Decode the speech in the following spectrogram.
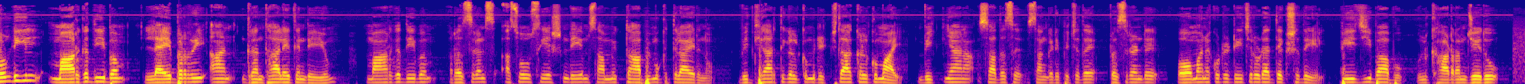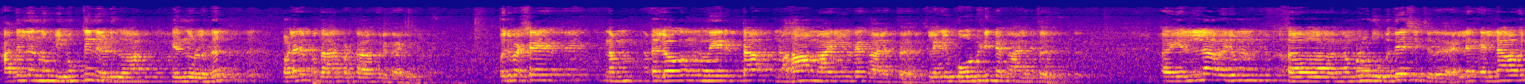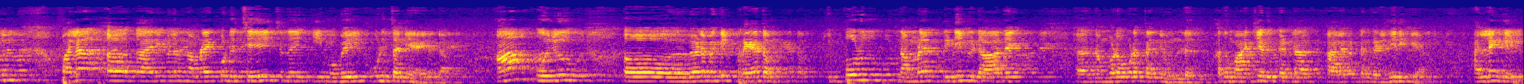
Thondiyil Margadeepam library and ഗ്രന്ഥാലയത്തിന്റെയും Margadeepam residence അസോസിയേഷന്റെയും സംയുക്ത ആഭിമുഖ്യത്തിലായിരുന്നു വിദ്യാർത്ഥികൾക്കും രക്ഷിതാക്കൾക്കുമായി വിജ്ഞാന സദസ്സ് സംഘടിപ്പിച്ചത് പ്രസിഡന്റ് ഓമനക്കുട്ടി ടീച്ചറുടെ അധ്യക്ഷതയിൽ പി ജി ബാബു ഉദ്ഘാടനം ചെയ്തു. അതിൽ നിന്നും വിമുക്തി നേടുക എന്നുള്ളത് വളരെ പ്രധാനപ്പെട്ട ഒരു കാര്യമാണ് ഒരുപക്ഷെ ലോകം നേരിട്ട മഹാമാരിയുടെ കാലത്ത് അല്ലെങ്കിൽ കോവിഡിന്റെ കാലത്ത് എല്ലാവരും നമ്മളോട് ഉപദേശിച്ചത് എല്ലാവരും പല കാര്യങ്ങളും നമ്മളെ കൊണ്ട് ചെയ്യിച്ചത് ഈ മൊബൈൽ കൂടി തന്നെയായിരിക്കാം. ആ ഒരു വേണമെങ്കിൽ പ്രേതം ഇപ്പോഴും നമ്മളെ പിടിവിടാതെ നമ്മുടെ കൂടെ തന്നെ ഉണ്ട്. അത് മാറ്റിയെടുക്കേണ്ട കാലഘട്ടം കഴിഞ്ഞിരിക്കുകയാണ്. അല്ലെങ്കിൽ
